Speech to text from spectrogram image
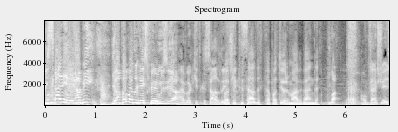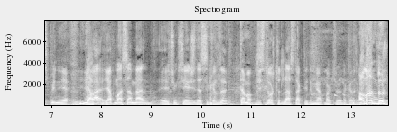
Bir saniye ya bir yapamadık esprimizi ya. Her vakit kısaldığı için. Vakit kısaldı. Kapatıyorum abi ben de. Bak Oktay şu esprini ya- Yap. yapmazsan ben e, çünkü seyirci de sıkıldı. tamam. Distorted last act dedim yapmak zorunda kalacağım. Aman dur.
